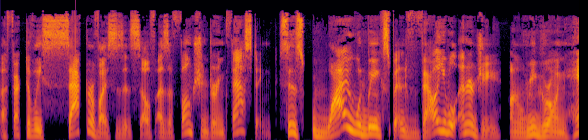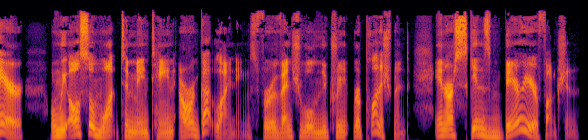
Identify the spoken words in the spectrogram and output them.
effectively sacrifices itself as a function during fasting. Since why would we expend valuable energy on regrowing hair when we also want to maintain our gut linings for eventual nutrient replenishment and our skin's barrier function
